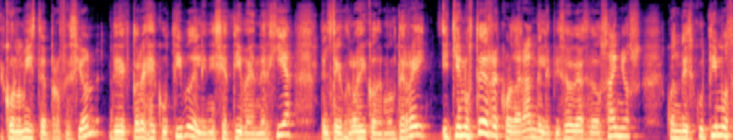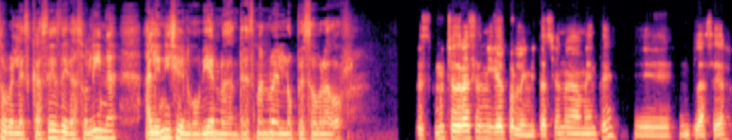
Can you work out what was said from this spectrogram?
economista de profesión, director ejecutivo de la iniciativa Energía del Tecnológico de Monterrey, y quien ustedes recordarán del episodio de hace dos años, cuando discutimos sobre la escasez de gasolina al inicio del gobierno de Andrés Manuel López Obrador. Pues muchas gracias Miguel por la invitación nuevamente, eh, un placer,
